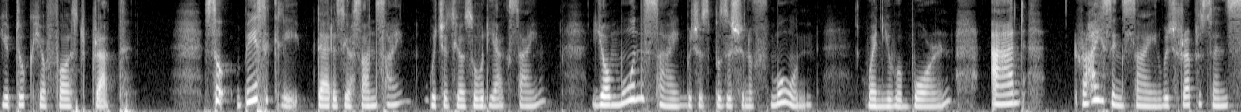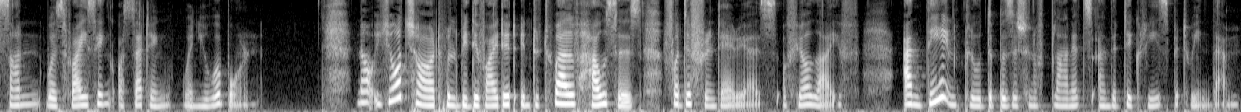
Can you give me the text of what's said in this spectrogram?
you took your first breath. So basically, there is your sun sign, which is your zodiac sign, your moon sign, which is position of moon, when you were born, and rising sign, which represents sun was rising or setting when you were born. Now, your chart will be divided into 12 houses for different areas of your life, and they include the position of planets and the degrees between them.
